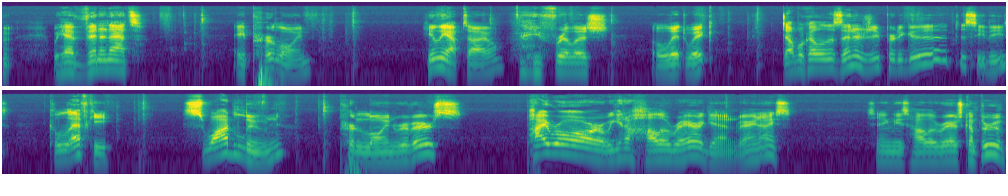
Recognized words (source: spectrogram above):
we have Venonat, a Purrloin, Helioptile, a Frillish, Litwick, Double Colorless Energy, pretty good to see these. Klefki, Swadloon, Purrloin Reverse, Pyroar, we get a holo rare again. Very nice. Seeing these holo rares come through.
